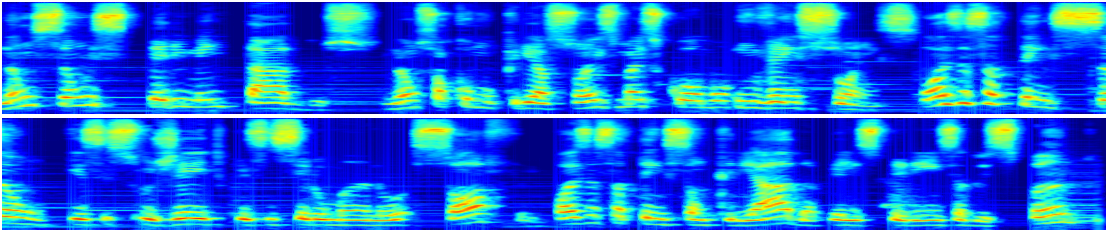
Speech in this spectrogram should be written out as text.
não são experimentados, não só como criações, mas como invenções. Após essa tensão que esse sujeito, que esse ser humano sofre, após essa tensão criada pela experiência do espanto,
